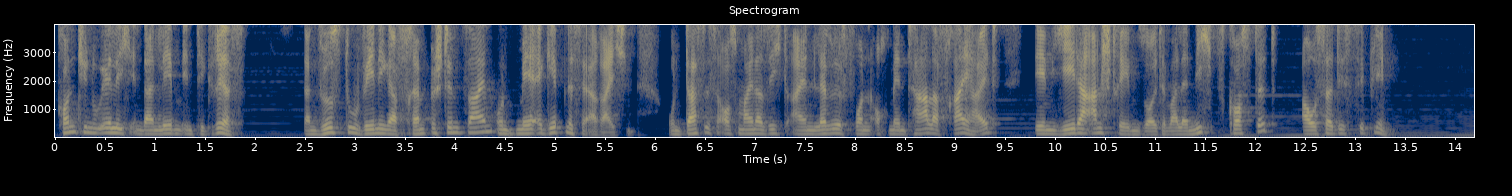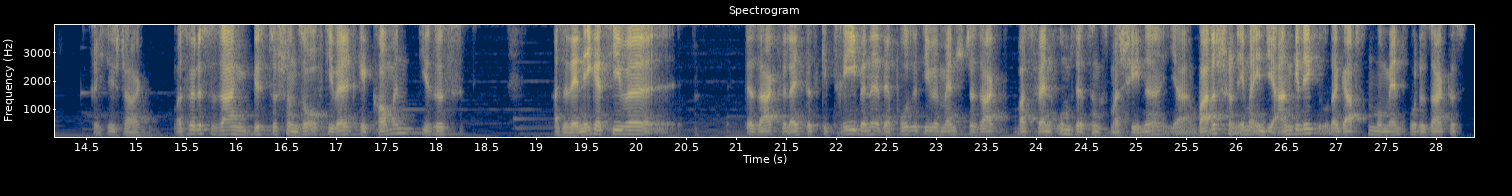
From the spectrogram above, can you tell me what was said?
kontinuierlich in dein Leben integrierst, dann wirst du weniger fremdbestimmt sein und mehr Ergebnisse erreichen. Und das ist aus meiner Sicht ein Level von auch mentaler Freiheit, den jeder anstreben sollte, weil er nichts kostet, außer Disziplin. Richtig stark. Was würdest du sagen, bist du schon so auf die Welt gekommen? Dieses, also der negative der sagt vielleicht das Getriebene, der positive Mensch, der sagt, was für eine Umsetzungsmaschine. Ja, war das schon immer in dir angelegt oder gab es einen Moment, wo du sagtest,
